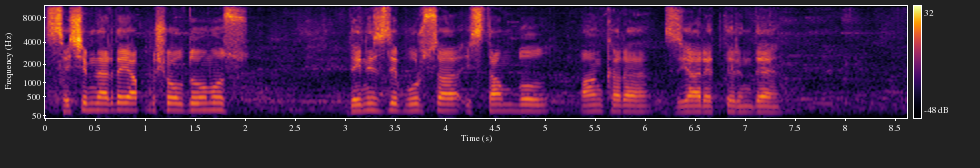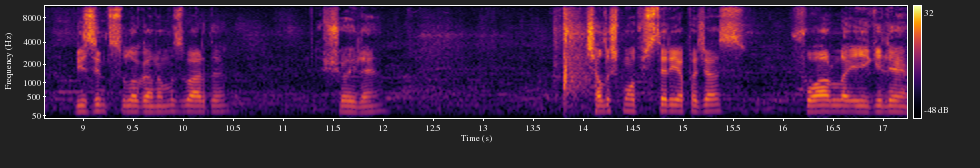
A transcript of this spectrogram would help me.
Seçimlerde yapmış olduğumuz Denizli, Bursa, İstanbul, Ankara ziyaretlerinde bizim sloganımız vardı. Şöyle çalışma ofisleri yapacağız. Fuarla ilgili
